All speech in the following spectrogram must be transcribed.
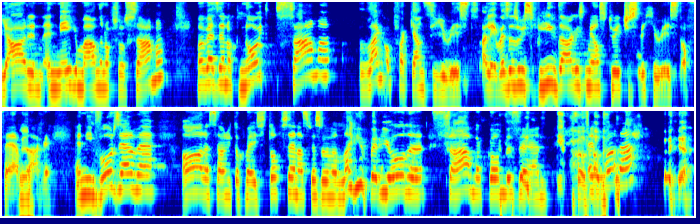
jaar en, en negen maanden of zo samen. Maar wij zijn nog nooit samen lang op vakantie geweest. Allee, wij zijn zoiets vier dagen met ons tweetjes weg geweest, of vijf Ja. dagen. En hiervoor zeiden wij... Oh, dat zou nu toch wel eens tof zijn als we zo'n lange periode samen konden zijn. En voilà. Ja.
